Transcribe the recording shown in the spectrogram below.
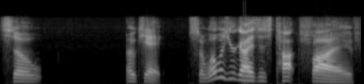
So, okay. So, what was your guys' top five?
